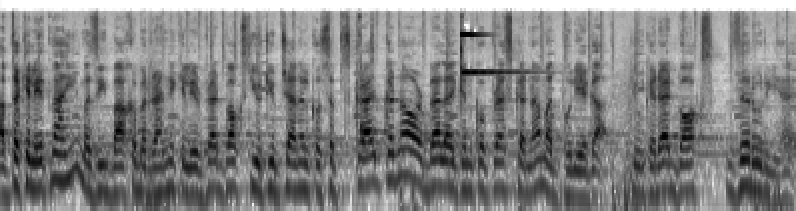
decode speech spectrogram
अब तक के लिए इतना ही। मजीद बाखबर रहने के लिए रेड बॉक्स यूट्यूब चैनल को सब्सक्राइब करना और बेल आइकन को प्रेस करना मत भूलिएगा, क्योंकि रेड बॉक्स ज़रूरी है।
